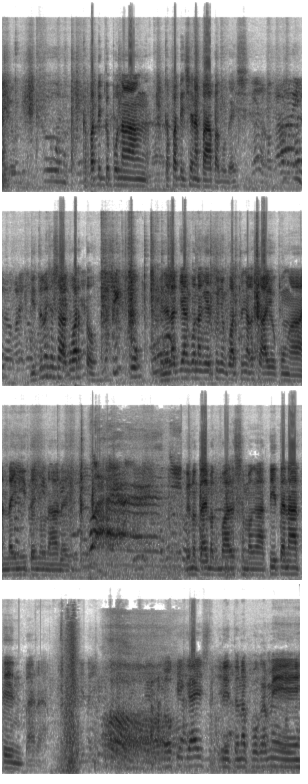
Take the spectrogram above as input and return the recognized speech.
Nay, kapatid ko po ng kapatid siya ng papa ko guys. Dito lang siya sa kwarto. Pinalagyan ko ng aircon yung kwarto niya kasi ayaw kong uh, nainitan yung nanay. Ganun tayo magmahal sa mga tita natin para Okay guys, dito na po kami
